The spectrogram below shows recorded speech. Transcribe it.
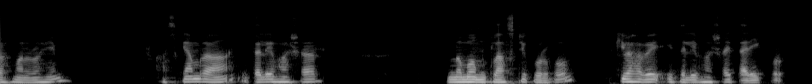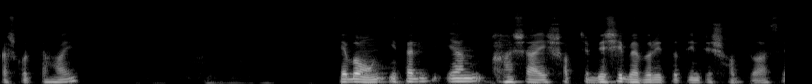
রহমান রহিম আজকে আমরা ইতালি ভাষার নবম ক্লাসটি করব। কীভাবে ইতালি ভাষায় তারিখ প্রকাশ করতে হয় এবং ইতালিয়ান ভাষায় সবচেয়ে বেশি ব্যবহৃত তিনটি শব্দ আছে।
